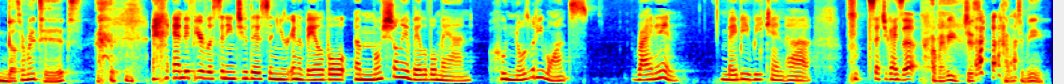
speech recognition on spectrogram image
Those are my tips. And if you're listening to this and you're an available, emotionally available man who knows what he wants, write in. Maybe we can uh, set you guys up. Or maybe just come to me.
